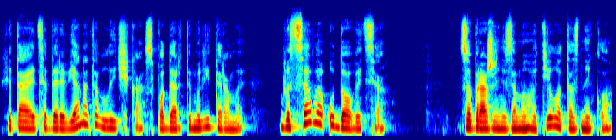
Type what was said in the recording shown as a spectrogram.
хитається дерев'яна табличка з подертими літерами Весела удовиця. Зображення замиготіло та зникло.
